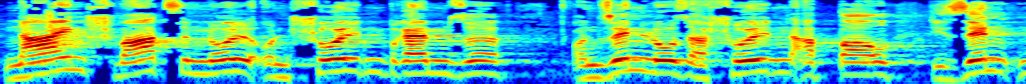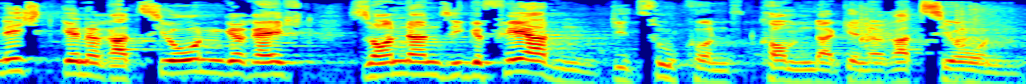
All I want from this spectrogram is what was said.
Nein, schwarze Null und Schuldenbremse und sinnloser Schuldenabbau die sind nicht generationengerecht, sondern sie gefährden die Zukunft kommender Generationen.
